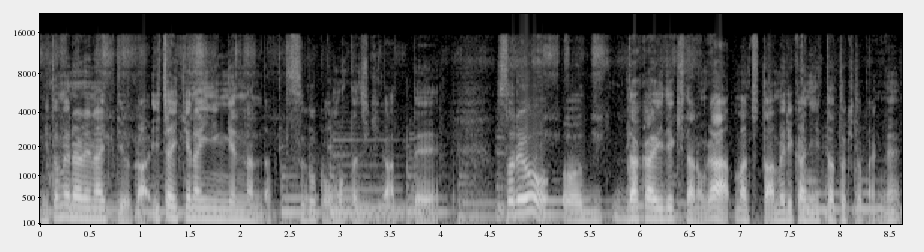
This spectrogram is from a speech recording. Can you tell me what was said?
認められないっていうかいちゃいけない人間なんだってすごく思った時期があってそれを打開できたのが、まあ、ちょっとアメリカに行った時とかにね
